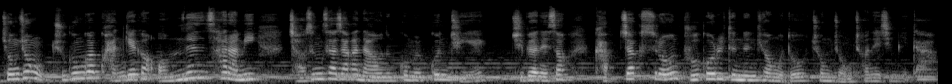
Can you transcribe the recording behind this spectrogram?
종종 죽음과 관계가 없는 사람이 저승사자가 나오는 꿈을 꾼 뒤에 주변에서 갑작스러운 부고를 듣는 경우도 종종 전해집니다.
